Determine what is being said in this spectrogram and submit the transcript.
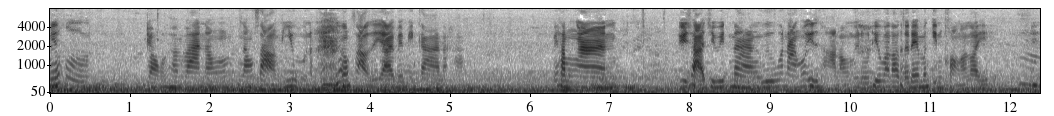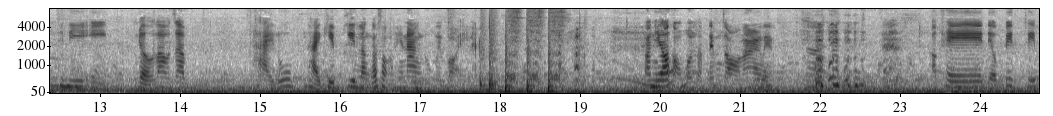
นี่คือหยอกธันวานน้องน้องสาวไม่อยู่นะคะน้องสาวจะย้ายไปอเมริกานะคะ ไปทำงานอิจฉาชีวิตนางหรือว่านางก็อิจฉาเราไม่รู้ที่ว่าเราจะได้มากินของอร่อยที่นี่อีก เดี๋ยวเราจะายรูปถ่ายคลิปกินแล้วก็ส่งให้นางดูบ่อยๆนะ ตอนนี้เราสองคนแบบเต็มจอมากเลย โอเค เดี๋ยวปิดทริป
